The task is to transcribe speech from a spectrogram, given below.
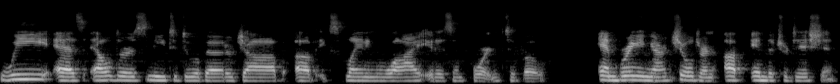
we as elders need to do a better job of explaining why it is important to vote and bringing our children up in the tradition,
